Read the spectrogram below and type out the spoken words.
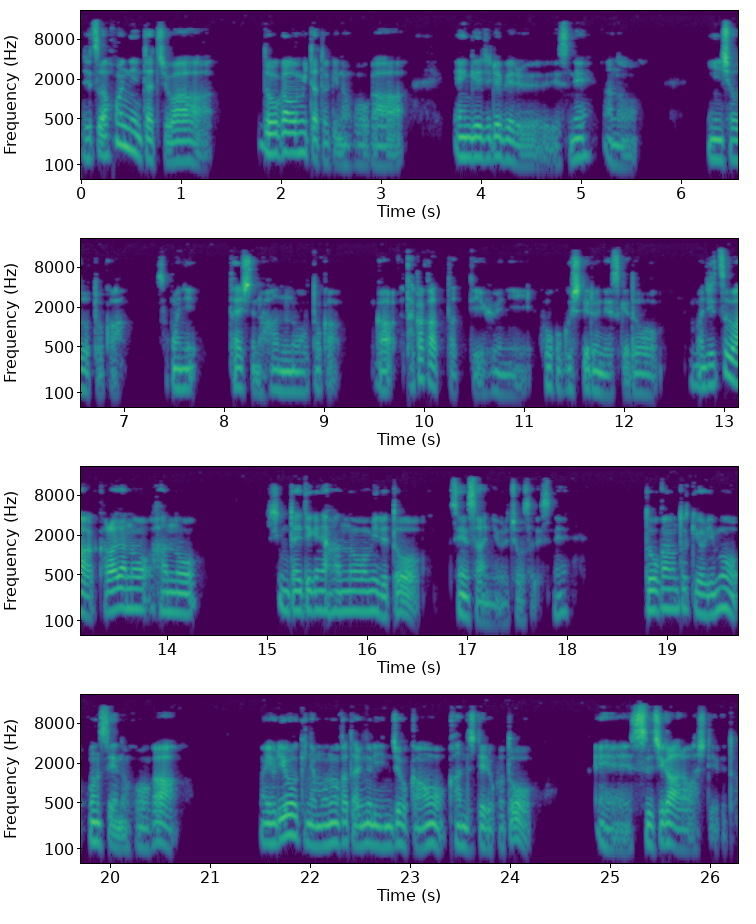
実は本人たちは動画を見た時の方がエンゲージレベルですね。あの、印象度とか、そこに対しての反応とかが高かったっていうふうに報告してるんですけど、まあ、実は体の反応、身体的な反応を見ると、センサーによる調査ですね。動画の時よりも音声の方が、まあ、より大きな物語の臨場感を感じていることを、えー、数値が表していると。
